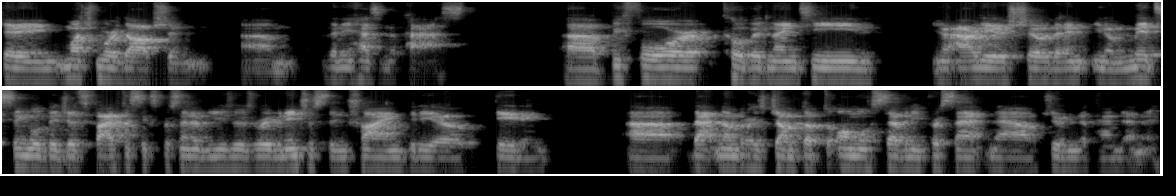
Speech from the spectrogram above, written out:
getting much more adoption um, than it has in the past. Uh, before COVID 19, you know, our data show that you know mid single digits, five to six percent of users were even interested in trying video dating. Uh, that number has jumped up to almost seventy percent now during the pandemic.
